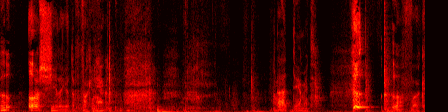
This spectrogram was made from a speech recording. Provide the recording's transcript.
Oh, oh shit, I got the fucking hiccups. Ah, damn it. Oh, fuck.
